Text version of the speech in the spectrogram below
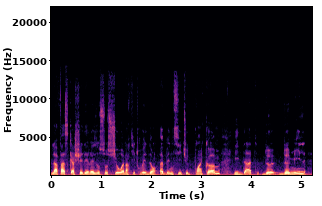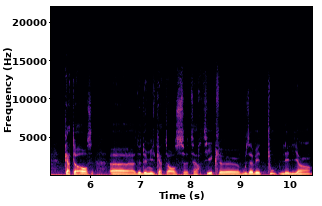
La face cachée des réseaux sociaux, un article trouvé dans hubinstitute.com, il date de 2014. Euh, de 2014, cet article. Euh, vous avez tous les liens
